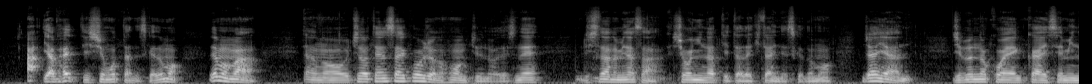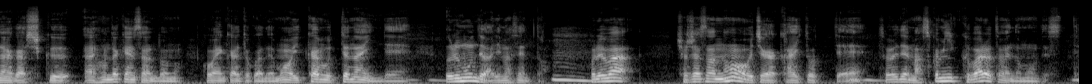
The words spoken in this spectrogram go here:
「あやばい」って一瞬思ったんですけどもでもまああのうちの天才工場の本というのはですねリスナーの皆さん承認になっていただきたいんですけどもジャイアン自分の講演会セミナー合宿あ本田健さんとの講演会とかでも一回も売ってないんで、売るもんではありませんと、これは著者さんの方をうちが買い取って、それでマスコミに配るためのものですって、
